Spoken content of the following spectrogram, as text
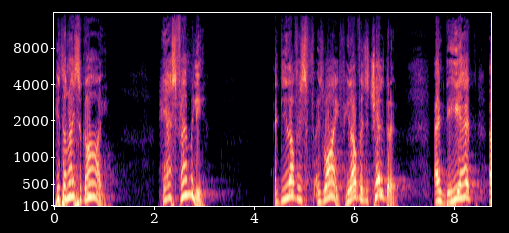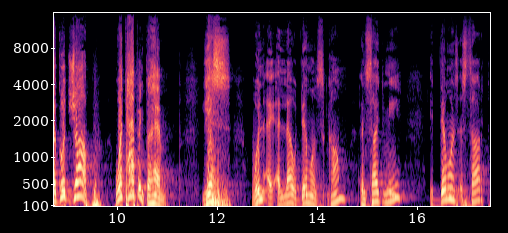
He's a nice guy. He has family. And he loves his, his wife. He loves his children. And he had a good job. What happened to him? Yes, when I allow demons come inside me, demons start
